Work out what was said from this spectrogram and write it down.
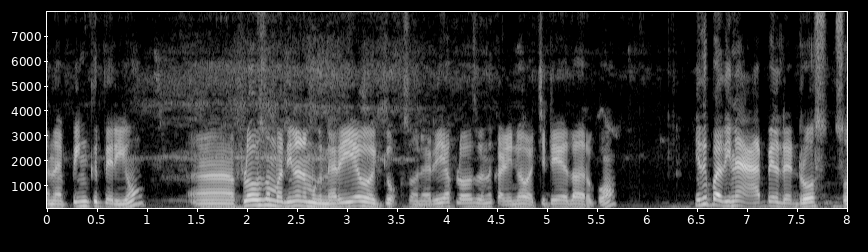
அந்த பிங்க் தெரியும். ஃப்ளவர்ஸும் பார்த்தீங்கன்னா நமக்கு நிறைய வைக்கும். ஸோ நிறைய ஃப்ளவர்ஸ் வந்து கண்டினியூவாக வச்சுட்டே தான் இருக்கும். இது பார்த்தீங்கன்னா ஆப்பிள் ரெட் ரோஸ். ஸோ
